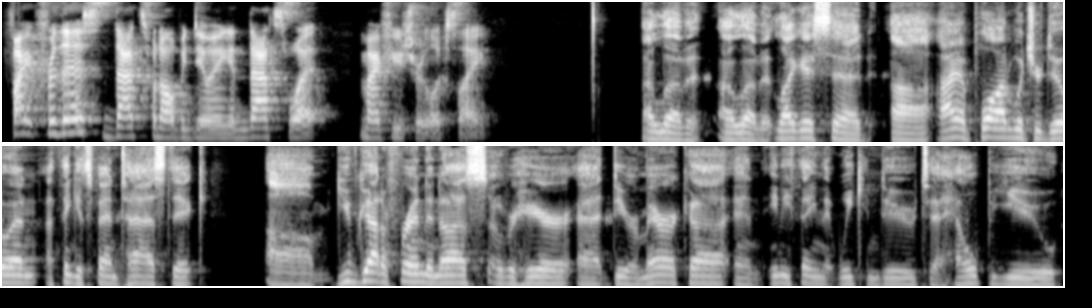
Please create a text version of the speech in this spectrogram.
fight for this, that's what I'll be doing, and that's what my future looks like. I love it. I love it. Like I said, uh, I applaud what you're doing. I think it's fantastic. Um, you've got a friend in us over here at Dear America, and anything that we can do to help you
